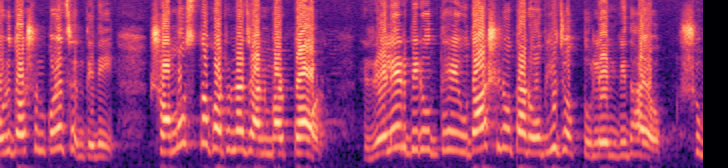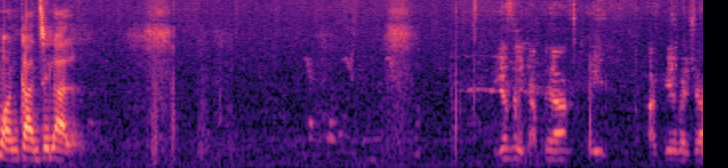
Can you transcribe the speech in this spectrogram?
পরিদর্শন করেছেন তিনি। সমস্ত ঘটনা জানবার পর রেলের বিরুদ্ধে উদাসীনতার অভিযোগ তুললেন বিধায়ক সুমন কাঞ্জিলাল। ঠিক আছে যাতে আর এই আত্মীয় পয়সা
